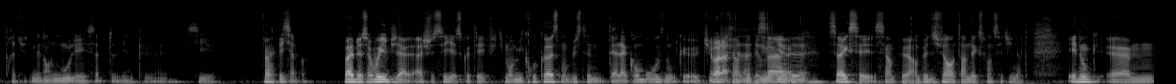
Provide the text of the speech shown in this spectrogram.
Après, tu te mets dans le moule et ça te devient plus euh, si euh, Ouais. spécial, quoi. Ouais, bien sûr, oui. Puis à HEC, il y a ce côté effectivement microcosme. En plus, t'es t'es à la cambrousse, donc euh, tu, voilà, de. C'est vrai que c'est un peu, un peu différent en termes d'expérience étudiante. Et donc, euh,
